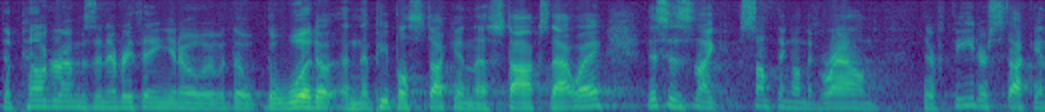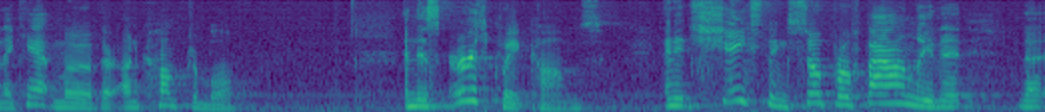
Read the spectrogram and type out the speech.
the, pilgrims and everything, you know, with the, the wood and the people stuck in the stocks that way. This is like something on the ground. Their feet are stuck in, they can't move, they're uncomfortable. And this earthquake comes, and it shakes things so profoundly that the,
